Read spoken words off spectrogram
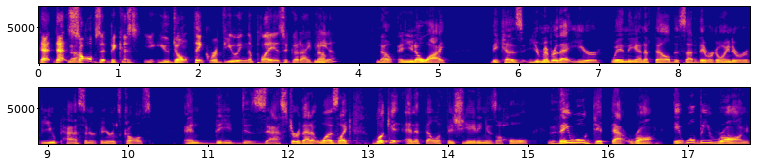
That that No. solves it because you, you don't think reviewing the play is a good idea. No, and you know why? Because you remember that year when the NFL decided they were going to review pass interference calls and the disaster that it was. Like, look at NFL officiating as a whole. They will get that wrong. It will be wrong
